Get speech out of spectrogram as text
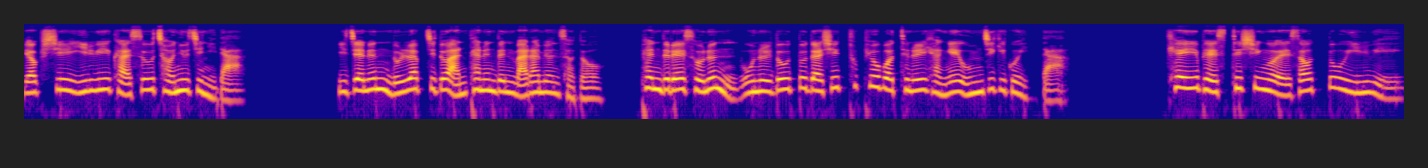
역시 1위 가수 전유진이다. 이제는 놀랍지도 않다는 듯 말하면서도 팬들의 손은 오늘도 또다시 투표 버튼을 향해 움직이고 있다. K 베스트 싱어에서 또 1위.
